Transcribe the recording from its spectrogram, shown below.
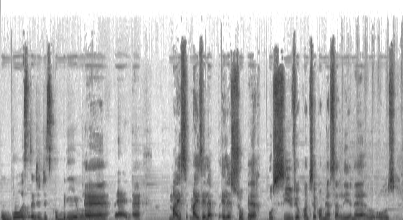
o gosto de descobrir um novo é, mistério. É. Mas, mas ele, é, ele é super possível quando você começa a ler, né? Os, é,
